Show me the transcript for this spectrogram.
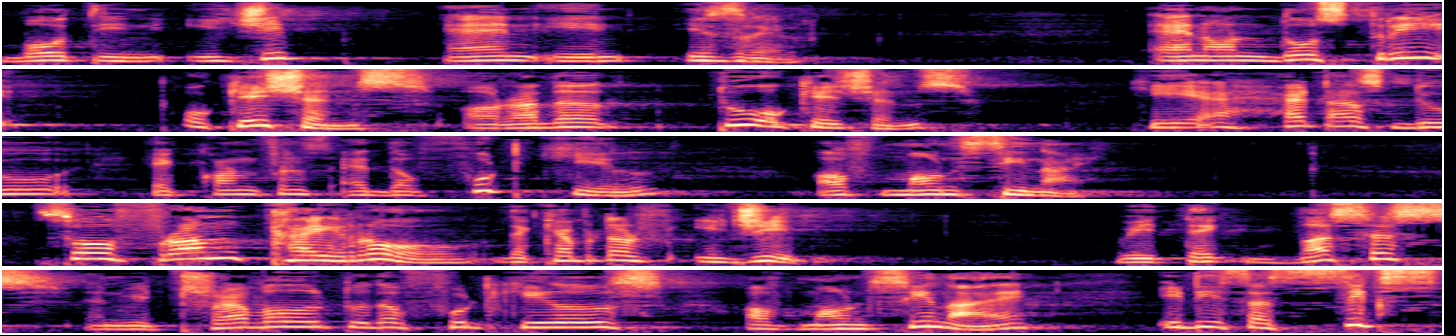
both in Egypt and in Israel. And on those three occasions, or rather two occasions, he had us do a conference at the foothill of Mount Sinai. So from Cairo, the capital of Egypt, we take buses and we travel to the foothills of Mount Sinai. It is a six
